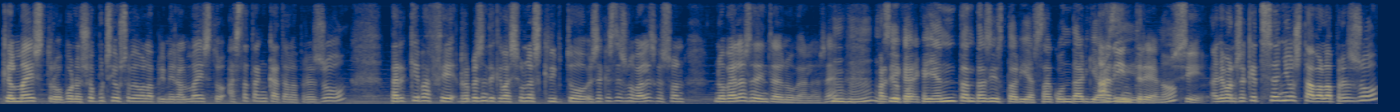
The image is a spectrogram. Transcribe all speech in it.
que el maestro, bueno, això potser ho sabem a la primera, el maestro està tancat a la presó perquè va fer, representa que va ser un escriptor, és aquestes novel·les que són novel·les a dintre de novel·les, eh? Uh -huh. O Perquè sigui, que, que hi ha tantes històries secundàries. a dintre, i, no? sí. Llavors, aquest senyor estava a la presó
